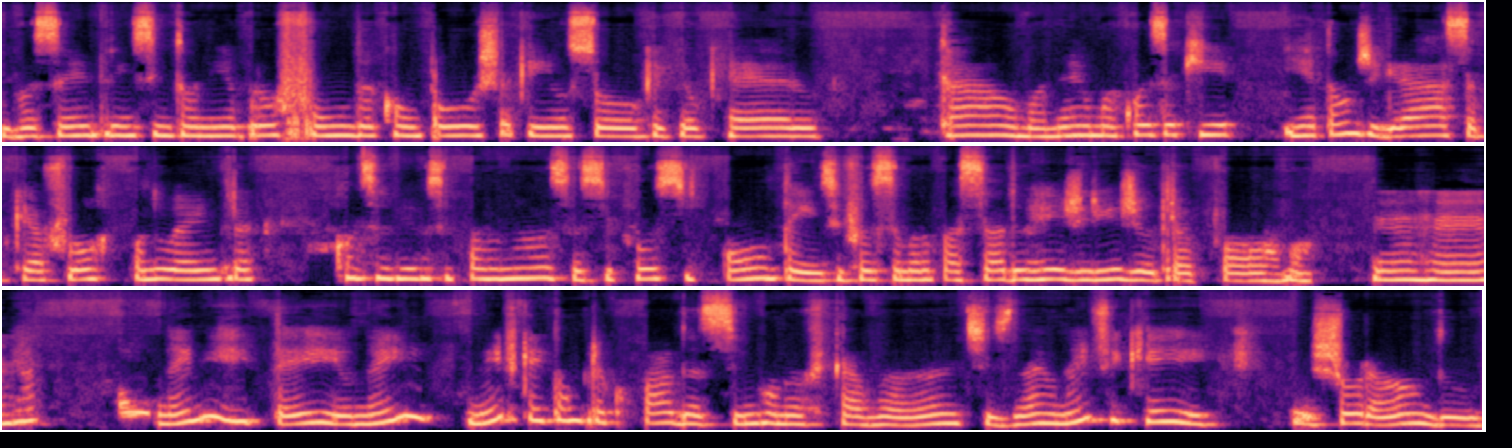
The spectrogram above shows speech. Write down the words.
e você entra em sintonia profunda com, poxa, quem eu sou, o que, é que eu quero. Calma, né? Uma coisa que. E é tão de graça, porque a flor, quando entra, Quando você vê, você fala, nossa, se fosse ontem, se fosse semana passada, eu reagiria de outra forma. Uhum. Eu nem me irritei, eu nem, nem fiquei tão preocupada assim como eu ficava antes, né? Eu nem fiquei chorando.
